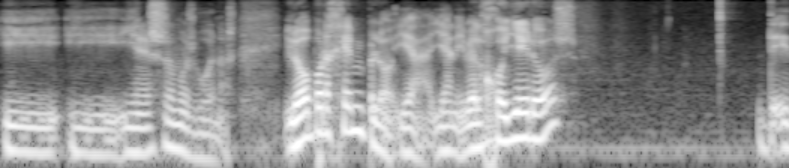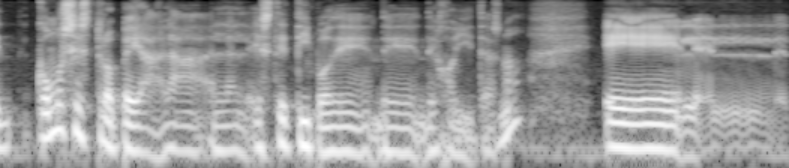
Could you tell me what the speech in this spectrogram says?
y, y- y en eso somos buenos. Y luego, por ejemplo, y a, y a nivel joyeros, de cómo se estropea la- la- este tipo de, de- de joyitas, ¿no? Eh,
